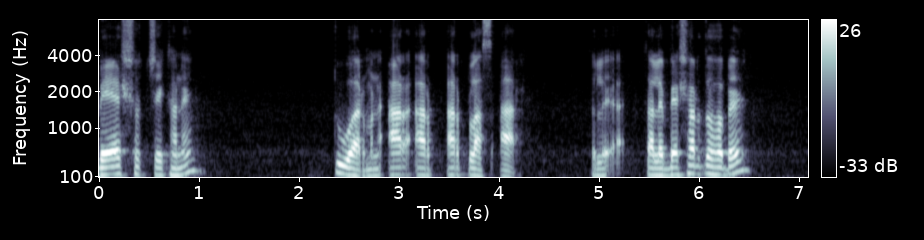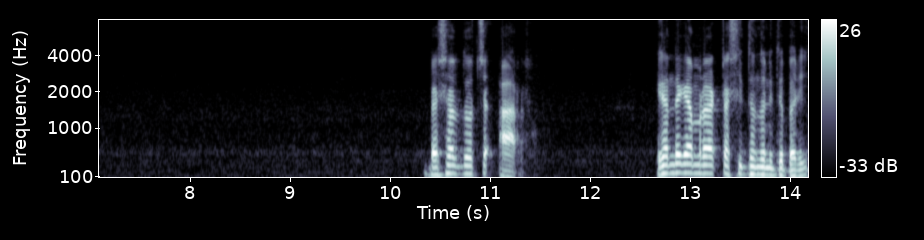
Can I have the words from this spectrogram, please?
ব্যাস হচ্ছে এখানে টু আর মানে আর আর আর প্লাস আর। তাহলে তাহলে ব্যাসার্ধ হবে, ব্যাসার্ধ হচ্ছে আর। এখান থেকে আমরা একটা সিদ্ধান্ত নিতে পারি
